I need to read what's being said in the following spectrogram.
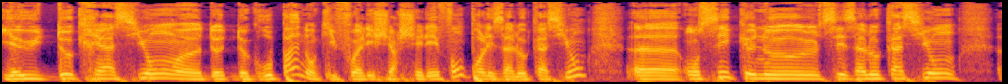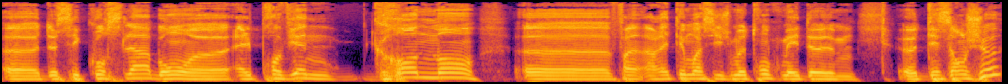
il y a eu deux créations euh, de, de groupes 1, donc il faut aller chercher les fonds pour les allocations. Euh, on sait que nos, ces allocations euh, de ces courses-là, bon, euh, elles proviennent grandement, euh, enfin arrêtez-moi si je me trompe, mais de euh, des enjeux.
